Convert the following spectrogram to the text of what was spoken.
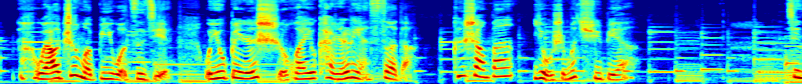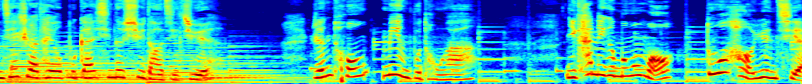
我要这么逼我自己，我又被人使唤，又看人脸色的，跟上班有什么区别？紧接着他又不甘心的絮叨几句：“人同命不同啊！你看那个某某某多好运气，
